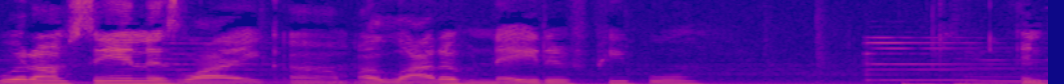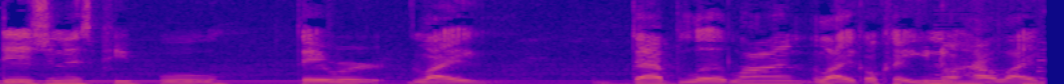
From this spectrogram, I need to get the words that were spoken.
What I'm seeing is like um, a lot of native people indigenous people, they were like that bloodline. Like, okay, you know how like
